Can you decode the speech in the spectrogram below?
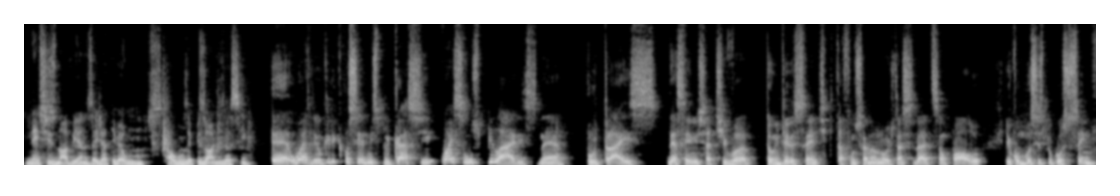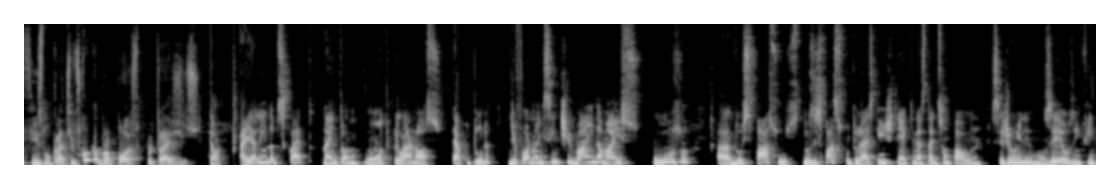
Nesses nove anos aí já teve alguns, alguns episódios assim. É, Wesley, eu queria que você me explicasse quais são os pilares, né, por trás dessa iniciativa tão interessante que está funcionando hoje na cidade de São Paulo e como você explicou, sem fins lucrativos. Qual é o propósito por trás disso? Então, aí além da bicicleta, né, então um outro pilar nosso é a cultura, de forma a incentivar ainda mais o uso uh, do espaço, dos espaços culturais que a gente tem aqui na cidade de São Paulo, né? sejam eles museus, enfim,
